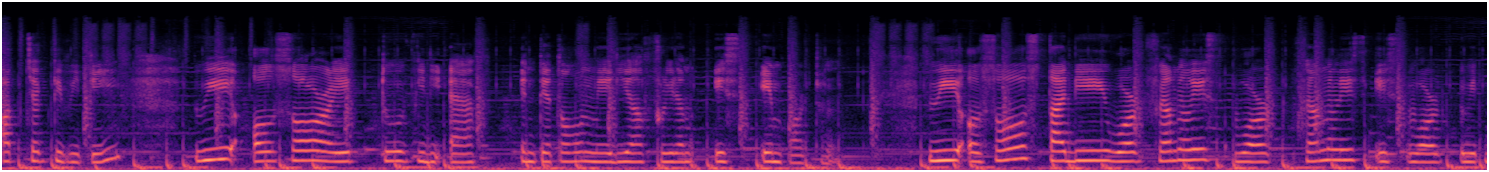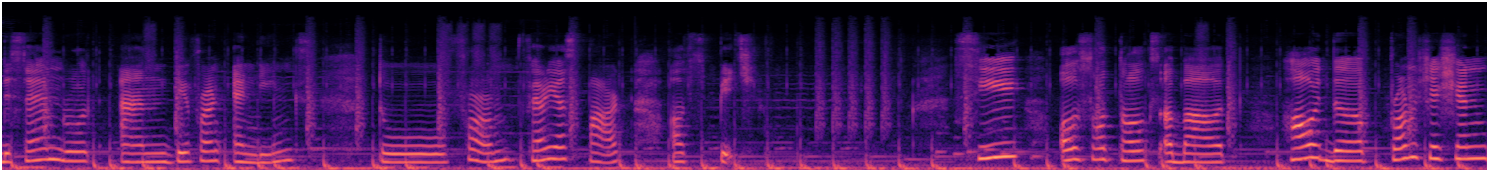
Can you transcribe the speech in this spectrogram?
objectivity. We also read to pdf entitled media freedom is important. We also study word families word families is word with the same root and different endings to form various parts of speech she also talks about how the pronunciation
